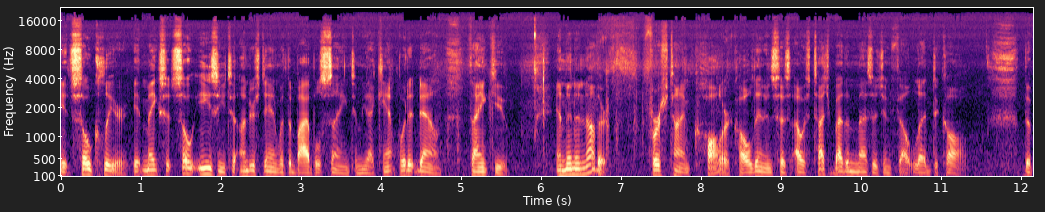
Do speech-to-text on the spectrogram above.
It's so clear. It makes it so easy to understand what the Bible's saying to me. I can't put it down. Thank you. And then another first time caller called in and says, I was touched by the message and felt led to call. The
